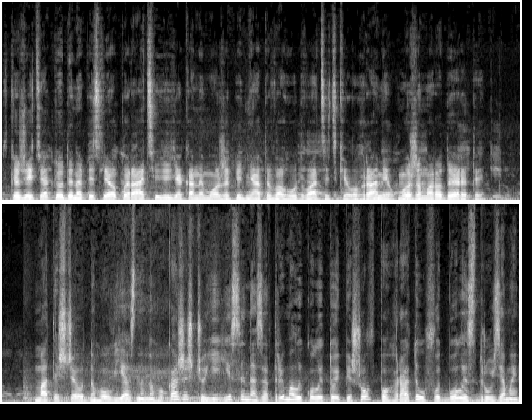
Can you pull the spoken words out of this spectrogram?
Скажіть, як людина після операції, яка не може підняти вагу 20 кілограмів, може мародерити? Мати ще одного ув'язненого каже, що її сина затримали, коли той пішов пограти у футболи з друзями.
